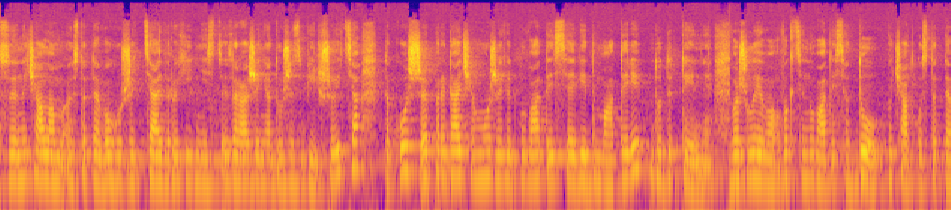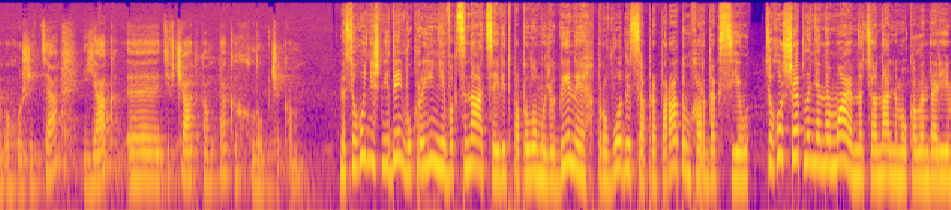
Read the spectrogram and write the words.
З началом статевого життя вірогідність зараження дуже збільшується. Також е, передача може відбуватися від матері до дитини. Важливо вакцинуватися до початку статевого життя як е, дівчаткам, так і хлопчикам. На сьогоднішній день в Україні вакцинація від папіломи людини проводиться препаратом Хардаксіл. Цього щеплення немає в національному календарі.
